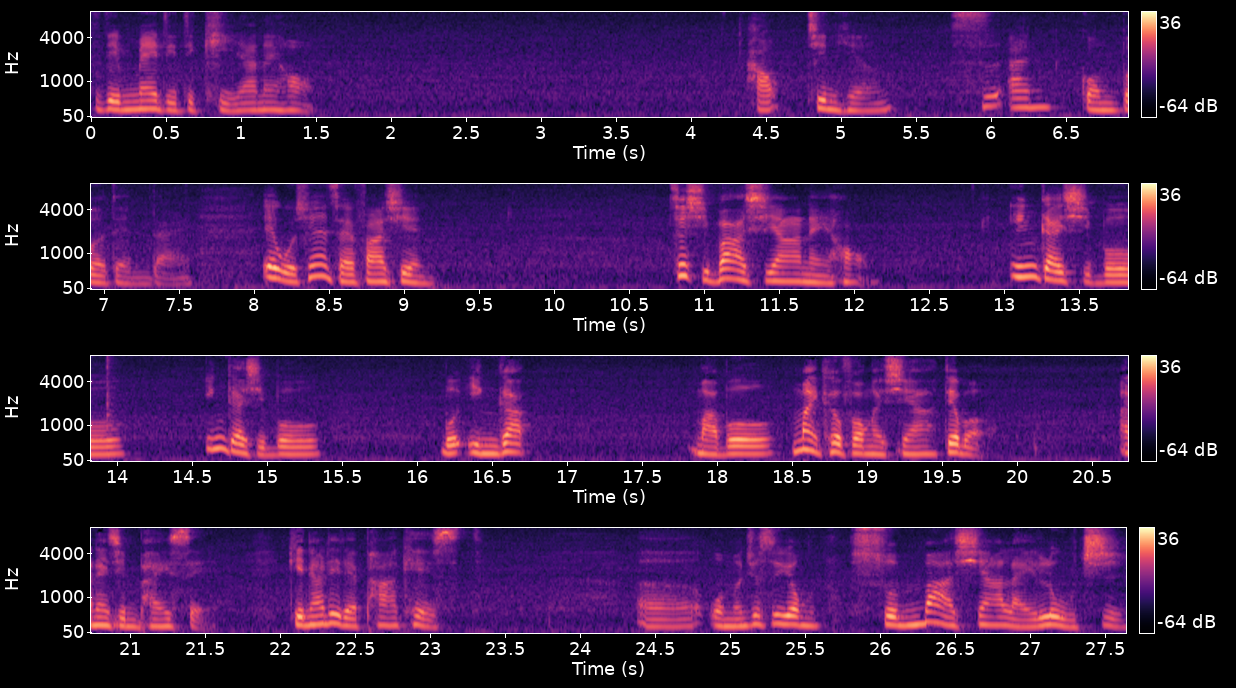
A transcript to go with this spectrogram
直直骂直直气安尼吼。好，进行。思安广播电台，哎，我现在才发现，这是肉声呢，吼，应该是无，应该是无，无音乐，嘛无麦克风的声，对不？安尼真歹势。今仔日的 podcast，呃，我们就是用纯肉声来录制。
